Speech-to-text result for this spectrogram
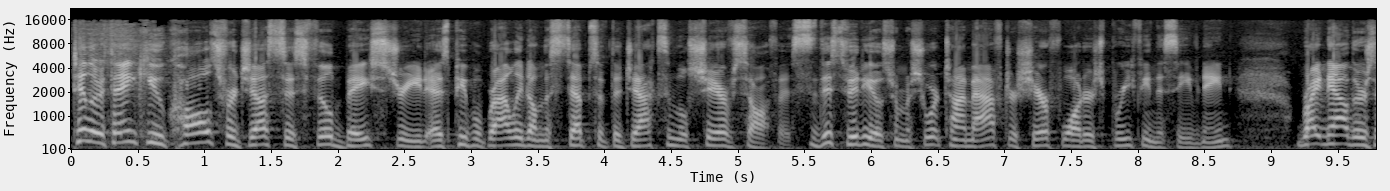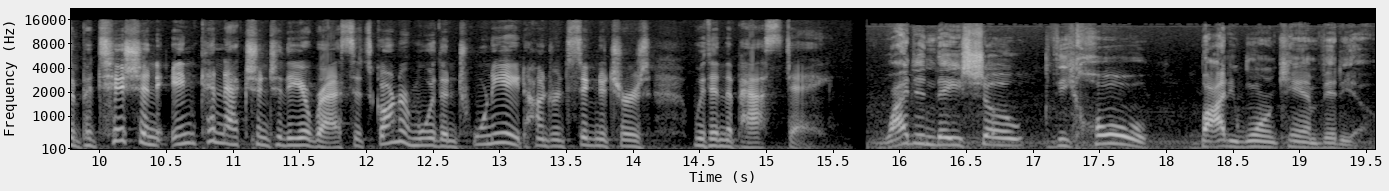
Taylor, thank you. Calls for justice filled Bay Street as people rallied on the steps of the Jacksonville Sheriff's Office. This video is from a short time after Sheriff Waters' briefing this evening. Right now, there's a petition in connection to the arrest. It's garnered more than 2,800 signatures within the past day. Why didn't they show the whole body worn cam video?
